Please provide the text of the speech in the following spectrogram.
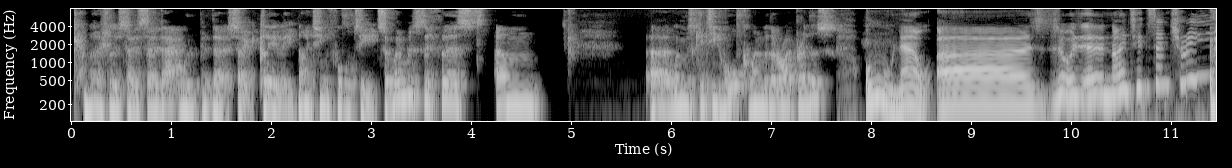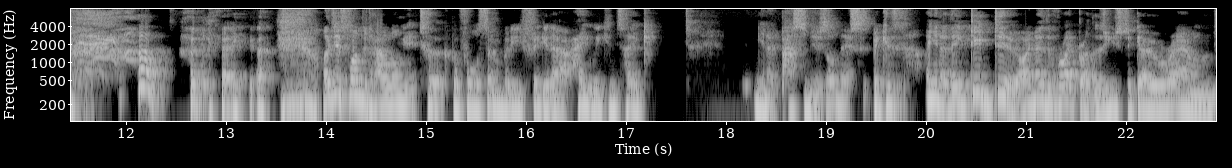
commercial. So, so that would be, so clearly 1914. So when was the first, um, uh, when was Kitty Hawk? When were the Wright brothers? Oh, now, uh, so, uh, 19th century? okay. I just wondered how long it took before somebody figured out, hey, we can take you know passengers on this because you know they did do i know the wright brothers used to go around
